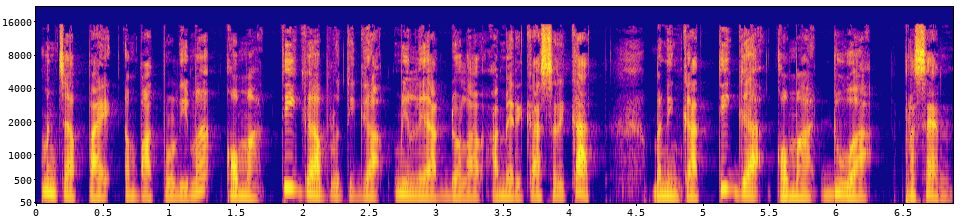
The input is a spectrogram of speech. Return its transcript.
mencapai 45,33 miliar dolar Amerika Serikat, meningkat 3,2 persen.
